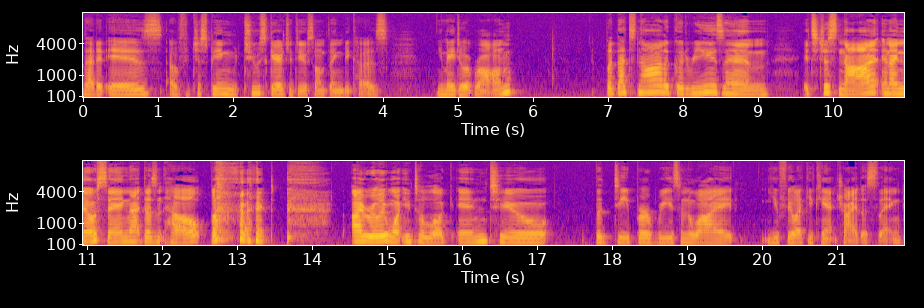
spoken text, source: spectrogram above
that it is of just being too scared to do something because you may do it wrong. But that's not a good reason. It's just not. And I know saying that doesn't help, but I really want you to look into the deeper reason why you feel like you can't try this thing.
